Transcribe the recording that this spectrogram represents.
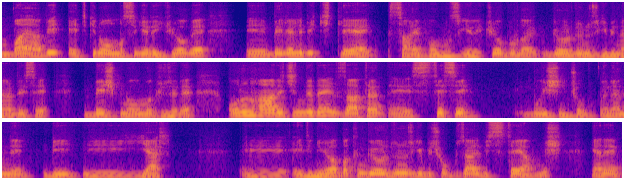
bayağı bir etkin olması gerekiyor ve e, belirli bir kitleye sahip olması gerekiyor. Burada gördüğünüz gibi neredeyse 5000 olmak üzere. Onun haricinde de zaten e, sitesi bu işin çok önemli bir e, yer e, ediniyor. Bakın gördüğünüz gibi çok güzel bir site yapmış. Yani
